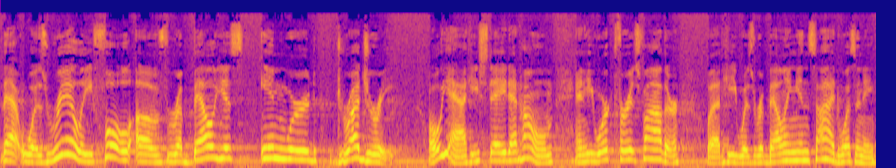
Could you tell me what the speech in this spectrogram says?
that was really full of rebellious inward drudgery. Oh, yeah, he stayed at home and he worked for his father, but he was rebelling inside, wasn't he?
